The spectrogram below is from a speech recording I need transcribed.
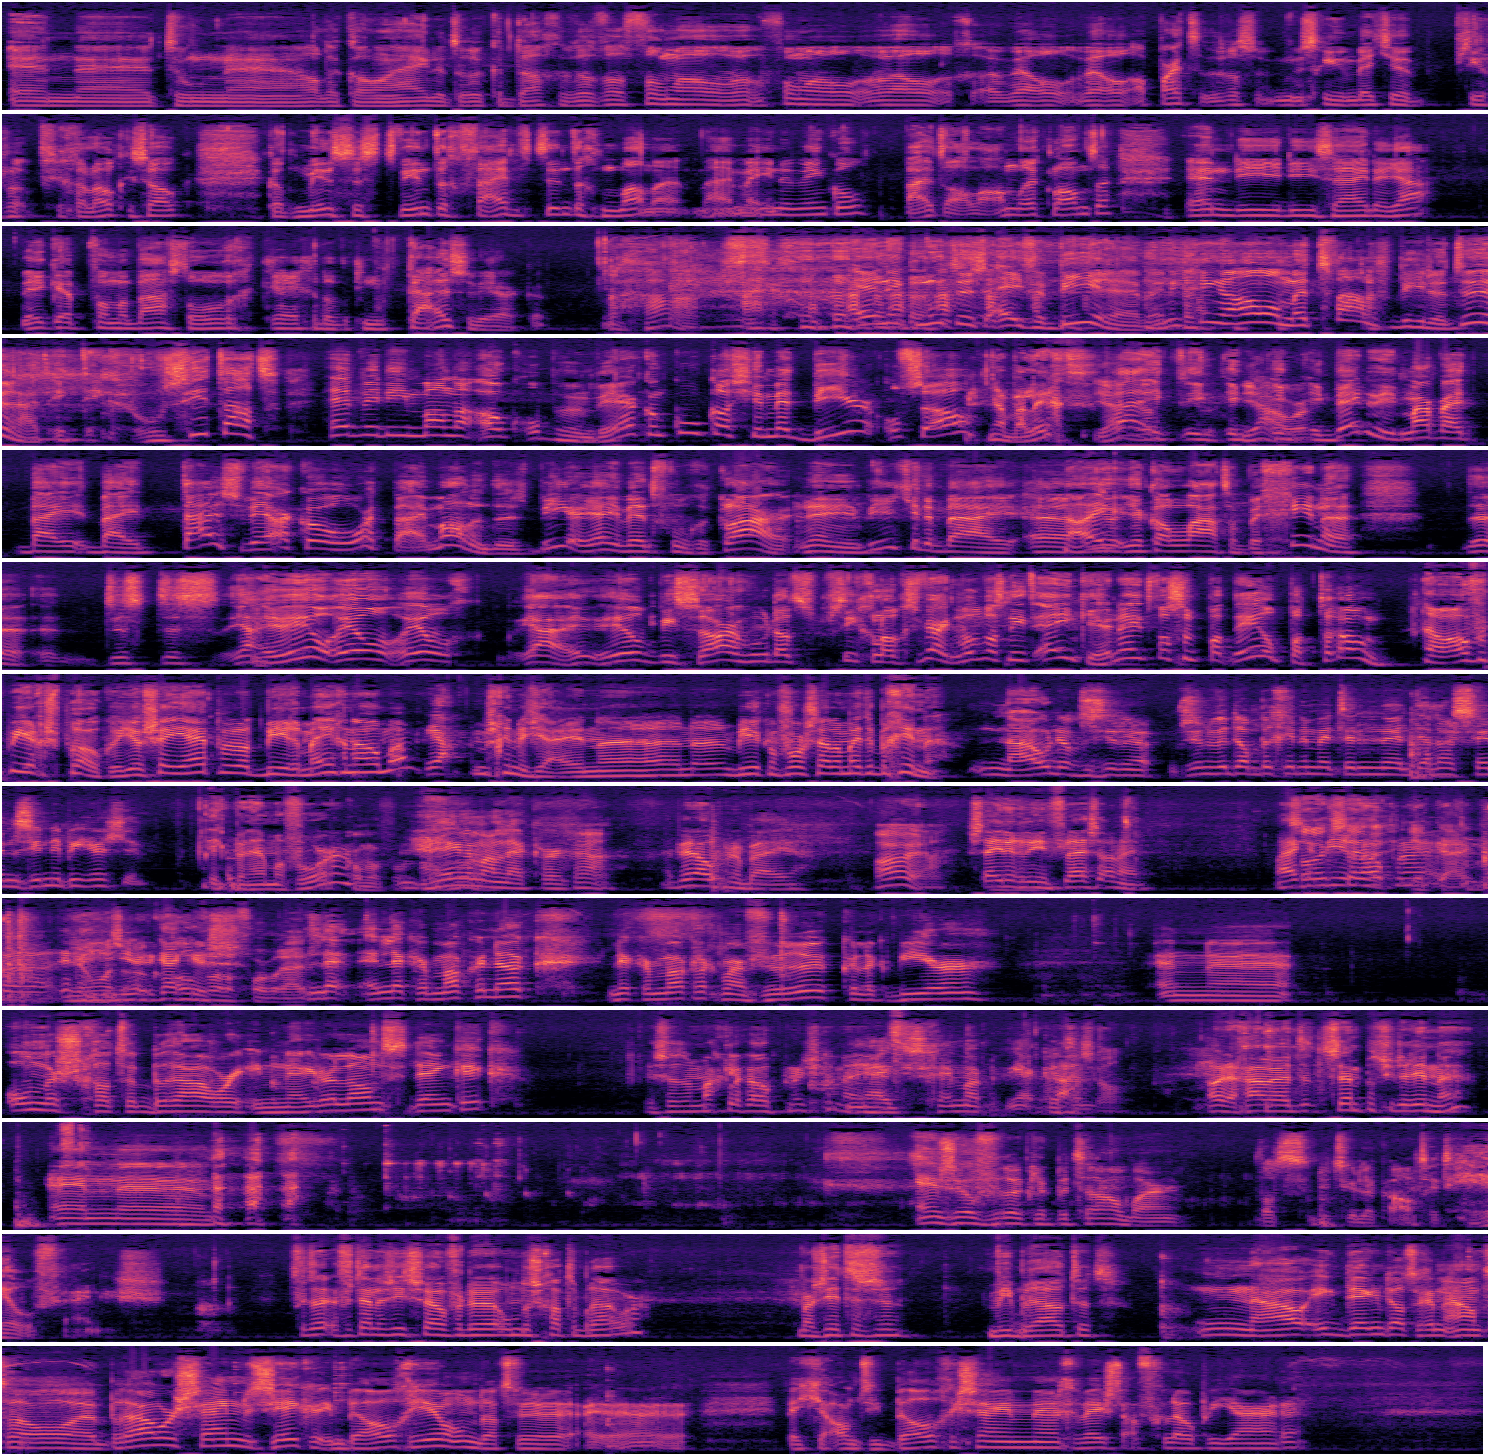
En toen had ik al een hele drukke dag. Dat was, vond ik wel, wel, wel, wel, apart. Dat was misschien een beetje psycholo- psychologisch ook. Ik had minstens 20, 25 mannen bij me in de winkel. Buiten alle andere klanten. En die, die zeiden, ja, ik heb van mijn baas te horen gekregen dat ik moet thuiswerken. Aha. En ik moet dus even bier hebben. En die gingen allemaal met 12 bier de deur uit. Ik denk, hoe zit dat? Hebben die mannen ook op hun werk een koelkastje met bier of zo? Ja, wellicht. Ja, Ja, dat- ik, ik, ik, ja, ik, hoor. ik weet het niet. Maar bij, bij, bij thuiswerken hoort bij mannen dus bier. Ja, je bent vroeger klaar. Neem je een biertje erbij. Eh, Nou, ik- je, je kan later beginnen. De, dus dus ja, heel, heel, heel, ja, heel bizar hoe dat psychologisch werkt. Want het was niet één keer. Nee, het was een pa- heel patroon. Nou, over bier gesproken. José, jij hebt wat bieren meegenomen. Ja. Misschien dat jij een, eh, een, een bier kan voorstellen om mee te beginnen. Nou, dan zullen, zullen we dan beginnen met een uh, Della Sen zinnenbiertje? Ik ben helemaal voor. Kom maar voor. Helemaal lekker. Ja. Heb je een opener bij je? Oh ja. is de enige die een fles... Oh nee. Maar Zal ik ik heb hier even... open. Ja, ik kijk. heb, eh, Jongens, hier, ook, kijk eens. voorbereid. Le- en lekker makkelijk. Lekker makkelijk, maar verrukkelijk bier. Eh, onderschatte brouwer in Nederland, denk ik. Is dat een makkelijk openertje? Nee. Nee, het is geen makkelijk. Ja, ik heb Dat is hem. wel. Oh, dan gaan we het stempeltje erin, hè? En, eh, en zo verrukkelijk betaalbaar. Wat natuurlijk altijd heel fijn is. Vertel, vertel eens iets over de onderschatte brouwer. Waar zitten ze? Wie brouwt het? Nou, ik denk dat er een aantal eh, brouwers zijn, zeker in België, omdat we eh, een beetje anti-Belgisch zijn geweest de afgelopen jaren.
